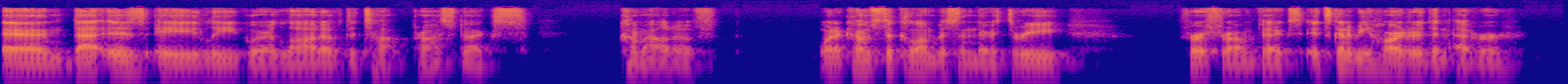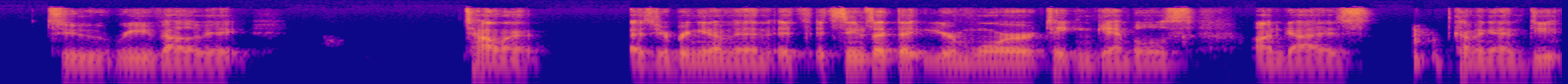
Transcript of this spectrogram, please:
And that is a league where a lot of the top prospects come out of. When it comes to Columbus and their three first round picks, it's going to be harder than ever to reevaluate talent as you're bringing them in. It, it seems like that you're more taking gambles on guys coming in. Do you,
